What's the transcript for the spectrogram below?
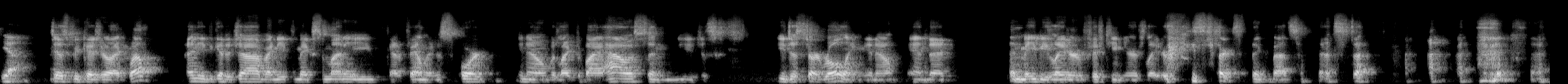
Yeah. just because you're like, well, I need to get a job, I need to make some money, got a family to support, you know, would like to buy a house, and you just you just start rolling, you know, and then and maybe later, 15 years later, you start to think about some of that stuff.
